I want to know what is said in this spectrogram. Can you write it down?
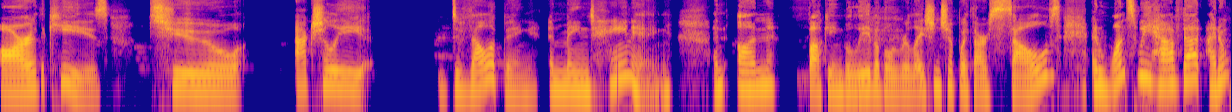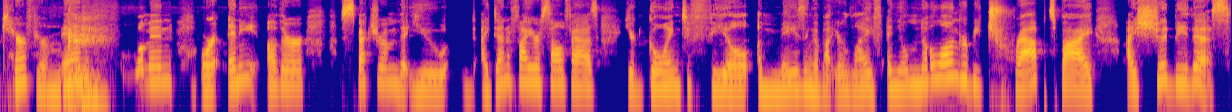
are the keys to actually developing and maintaining an unfucking believable relationship with ourselves. And once we have that, I don't care if you're a man, woman, or any other spectrum that you identify yourself as, you're going to feel amazing about your life. And you'll no longer be trapped by, I should be this,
